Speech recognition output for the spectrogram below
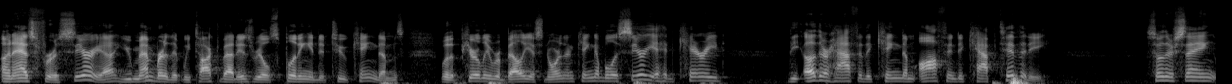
And as for Assyria, you remember that we talked about Israel splitting into two kingdoms with a purely rebellious northern kingdom. Well, Assyria had carried the other half of the kingdom off into captivity. So they're saying,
